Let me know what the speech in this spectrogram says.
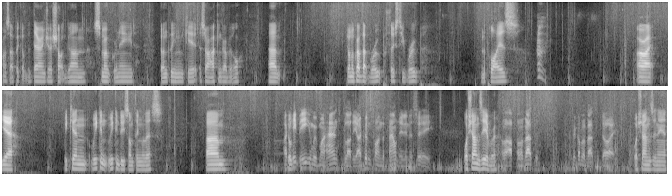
once I pick up the Derringer shotgun, smoke grenade, gun cleaning kit. Sorry, I can grab it all. Um, do you want to grab that rope? Those two rope and the pliers. all right, yeah, we can we can we can do something with this. Um, I keep eating with my hands bloody. I couldn't find the fountain in the city. wash hands here, bro. I'm, I'm about to. I think I'm about to die. Wash hands in here.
